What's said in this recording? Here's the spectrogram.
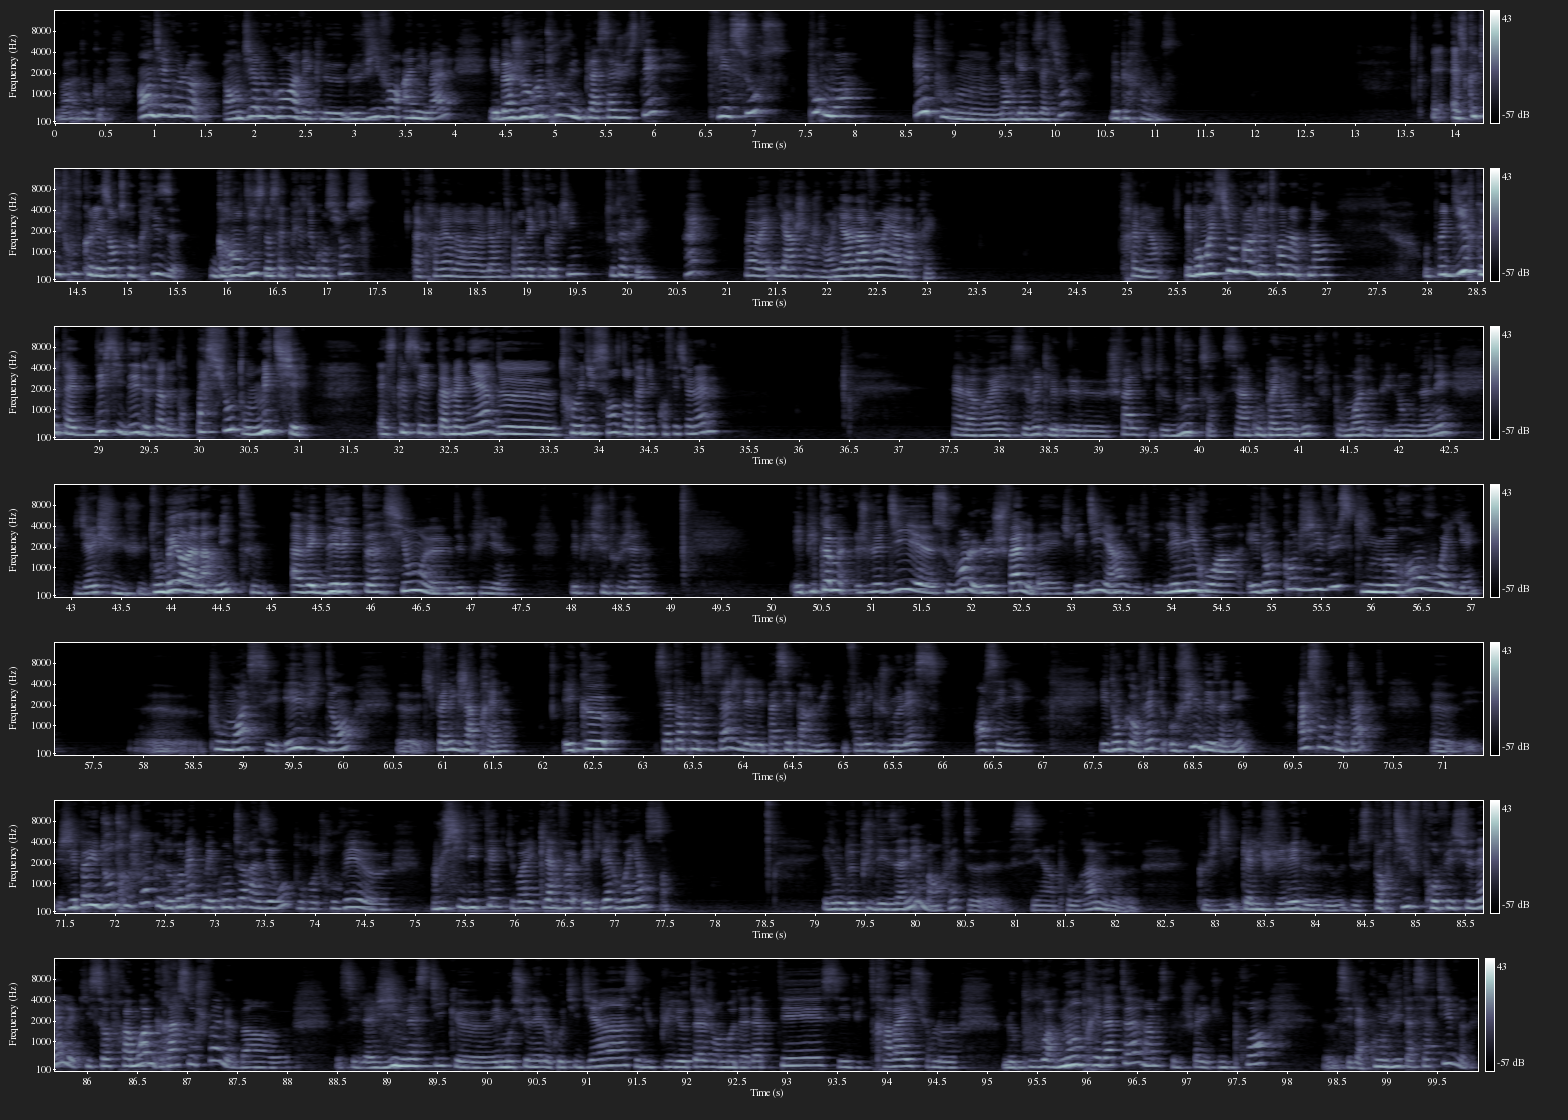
Tu vois Donc, en, dialoguant avec le, vivant animal, eh ben, je retrouve une place ajustée qui est source pour moi et pour mon organisation de performance. Est-ce que tu trouves que les entreprises grandissent dans cette prise de conscience? À travers leur, leur expérience coaching Tout à fait. Ouais. ouais, il y a un changement. Il y a un avant et un après. Très bien. Et bon, moi, ici, on parle de toi maintenant. On peut dire que tu as décidé de faire de ta passion ton métier. Est-ce que c'est ta manière de trouver du sens dans ta vie professionnelle? Alors ouais, c'est vrai que le, cheval, tu te doutes, c'est un compagnon de route pour moi depuis de longues années. Je dirais que je suis, tombée dans la marmite avec délectation euh, depuis, euh, depuis que je suis toute jeune. Et puis comme je le dis euh, souvent, le, cheval, eh ben, je l'ai dit, hein, il, est miroir. Et donc quand j'ai vu ce qu'il me renvoyait, euh, pour moi c'est évident euh, qu'il fallait que j'apprenne. Et que cet apprentissage, il allait passer par lui. Il fallait que je me laisse enseigner. Et donc en fait, au fil des années, à son contact, j'ai pas eu d'autre choix que de remettre mes compteurs à zéro pour retrouver lucidité, tu vois, et clairvoyance. Et donc depuis des années, bah, en fait, euh, c'est un programme que je qualifierais de, sportif professionnel qui s'offre à moi grâce au cheval. Ben, euh, c'est de la gymnastique euh, émotionnelle au quotidien, c'est du pilotage en mode adapté, c'est du travail sur le, pouvoir non prédateur, hein, puisque le cheval est une proie, euh, c'est de la conduite assertive.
